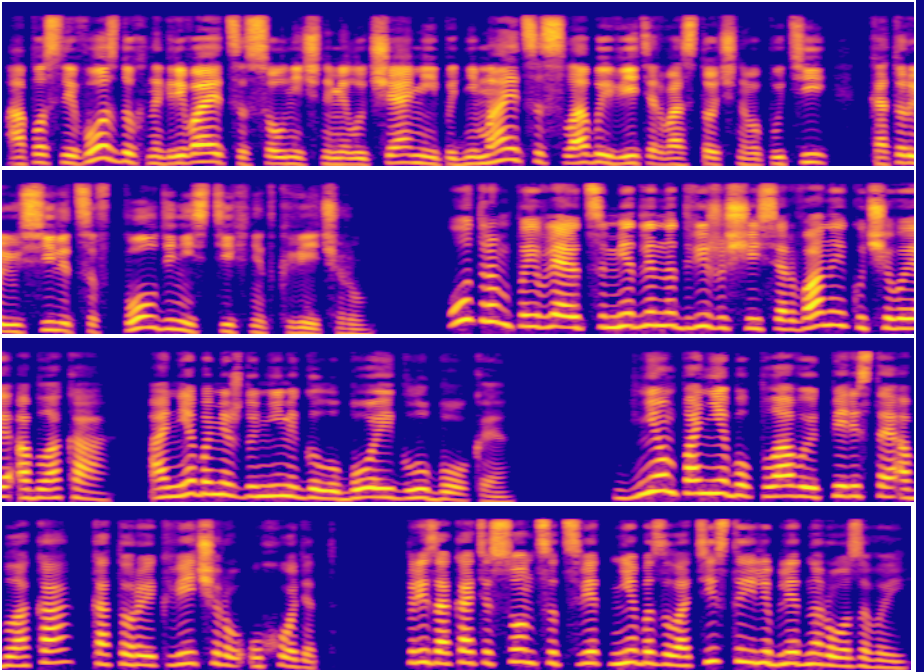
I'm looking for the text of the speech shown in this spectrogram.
а после воздух нагревается солнечными лучами и поднимается слабый ветер восточного пути, который усилится в полдень и стихнет к вечеру. Утром появляются медленно движущиеся рваные кучевые облака, а небо между ними голубое и глубокое. Днем по небу плавают перистые облака, которые к вечеру уходят. При закате солнца цвет неба золотистый или бледно-розовый.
